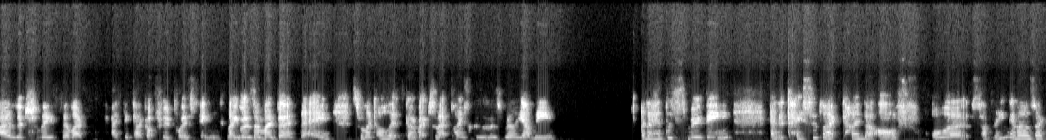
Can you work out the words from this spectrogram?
I literally feel like. I think I got food poisoning. Like it was on my birthday, so we're like, oh, let's go back to that place because it was really yummy and I had this smoothie, and it tasted like kind of off or something, and I was like,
